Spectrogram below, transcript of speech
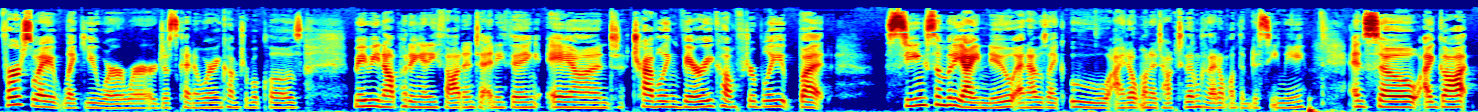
First way, like you were, where just kind of wearing comfortable clothes, maybe not putting any thought into anything, and traveling very comfortably, but seeing somebody I knew, and I was like, "Ooh, I don't want to talk to them because I don't want them to see me." And so I got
